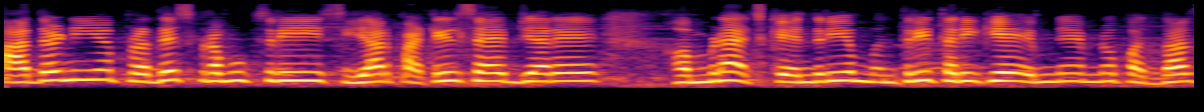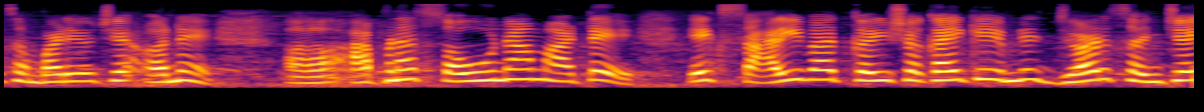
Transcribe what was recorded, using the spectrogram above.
આદરણીય પ્રદેશ પ્રમુખ શ્રી સી આર પાટીલ સાહેબ જ્યારે હમણાં જ કેન્દ્રીય મંત્રી તરીકે એમને એમનો પદભાર સંભાળ્યો છે અને આપણા સૌના માટે એક સારી વાત કહી શકાય કે એમને જળ સંચય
